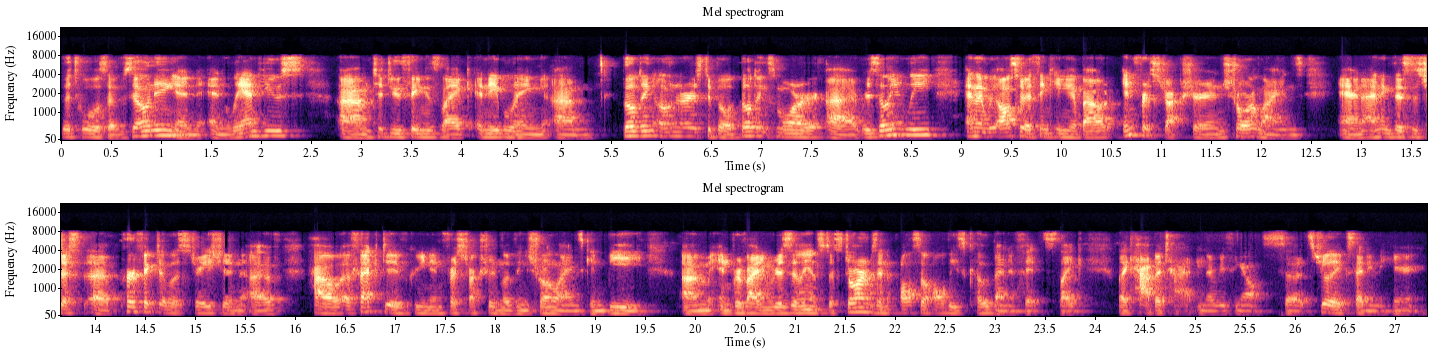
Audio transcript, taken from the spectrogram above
the tools of zoning and, and land use um, to do things like enabling um, building owners to build buildings more uh, resiliently. And then we also are thinking about infrastructure and shorelines. And I think this is just a perfect illustration of how effective green infrastructure and living shorelines can be um, in providing resilience to storms and also all these co-benefits like like habitat and everything else. So it's really exciting to hear.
